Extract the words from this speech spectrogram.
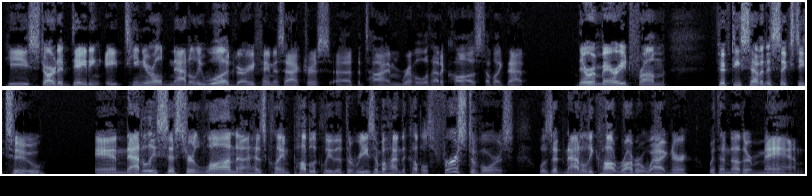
he started dating 18 year old Natalie Wood, very famous actress uh, at the time, Rebel Without a Cause, stuff like that. They were married from 57 to 62. And Natalie's sister Lana has claimed publicly that the reason behind the couple's first divorce was that Natalie caught Robert Wagner with another man.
